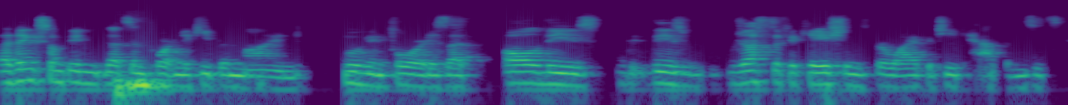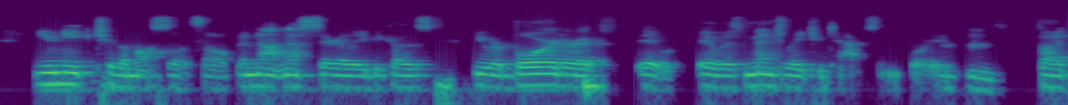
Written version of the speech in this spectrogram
I think something that's important to keep in mind moving forward is that all these these justifications for why fatigue happens it's unique to the muscle itself and not necessarily because you were bored or it, it, it was mentally too taxing for you mm-hmm. but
